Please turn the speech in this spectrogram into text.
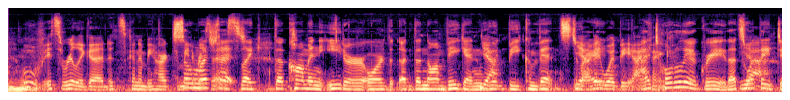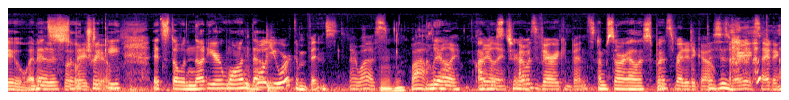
Ooh, it's really good. It's gonna be hard for so me to much resist. that like the common eater or the, uh, the non-vegan Yeah. would be convinced Yeah, right they would be, I think. totally agree that's what they do and that it's so they do. tricky it's the nuttier one that Well, you were convinced. I was. Wow. Clearly, Yeah, I clearly. was too. I was very convinced. i'm sorry alice I but was ready to go. This is very exciting.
